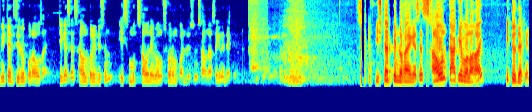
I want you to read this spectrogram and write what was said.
মিটার জিরো করাও যায়। ঠিক আছে? সাউন্ড কন্ডিশন স্মুথ সাউন্ড এবং শোরুম কন্ডিশন সাউন্ড আছে কিনা দেখেন স্টার কিন্তু হয়ে গেছে। সাউন্ড কাকে বলা হয়? একটু দেখেন।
